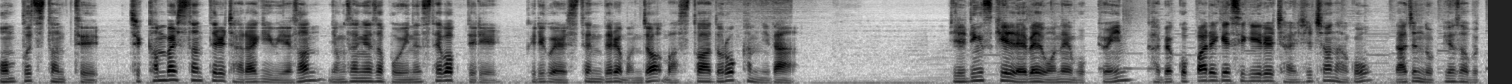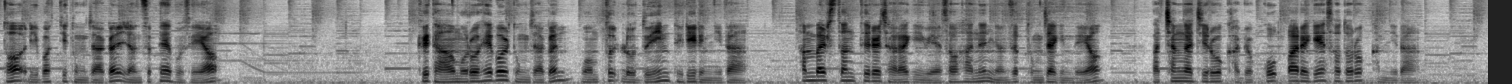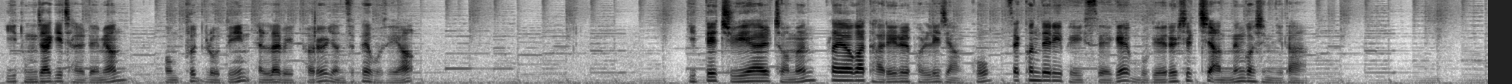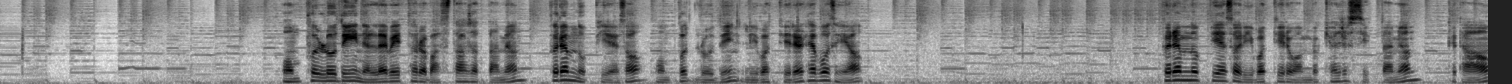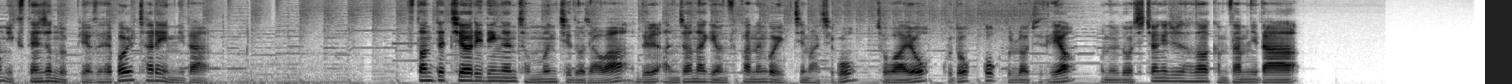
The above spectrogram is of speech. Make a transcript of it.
원풋 스턴트, 즉 한발 스턴트를 잘하기 위해선 영상에서 보이는 스텝업 드릴, 그리고 L스탠드를 먼저 마스터하도록 합니다. 빌딩 스킬 레벨 1의 목표인 가볍고 빠르게 쓰기를 잘 실천하고 낮은 높이에서부터 리버티 동작을 연습해 보세요. 그 다음으로 해볼 동작은 원풋 로드인 드릴입니다. 한발 스턴트를 잘하기 위해서 하는 연습 동작인데요. 마찬가지로 가볍고 빠르게 서도록 합니다. 이 동작이 잘 되면 원풋 로드인 엘리베이터를 연습해 보세요. 이때 주의해야 할 점은 플레이어가 다리를 벌리지 않고 세컨데리 베이스에게 무게를 실지 않는 것입니다. 원풋 로드인 엘리베이터를 마스터하셨다면 프랩 높이에서 원풋 로드인 리버티를 해보세요. 프랩 높이에서 리버티를 완벽히 하실 수 있다면 그 다음 익스텐션 높이에서 해볼 차례입니다. 스턴트 치어리딩은 전문 지도자와 늘 안전하게 연습하는 거 잊지 마시고 좋아요, 구독 꼭 눌러주세요. 오늘도 시청해주셔서 감사합니다.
